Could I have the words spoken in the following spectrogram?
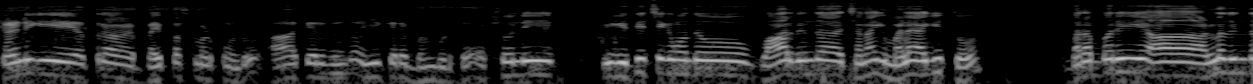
ಕರಣಿಗೆ ಹತ್ರ ಬೈಪಾಸ್ ಮಾಡಿಕೊಂಡು ಆ ಕೆರೆದಿಂದ ಈ ಕೆರೆ ಬಂದ್ಬಿಡುತ್ತೆ. ಆ್ಯಕ್ಚುಲಿ ಈಗ ಇತ್ತೀಚೆಗೆ ಒಂದು ವಾರದಿಂದ ಚೆನ್ನಾಗಿ ಮಳೆ ಆಗಿತ್ತು. ಬರೋಬ್ಬರಿ ಆ ಹಳ್ಳದಿಂದ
